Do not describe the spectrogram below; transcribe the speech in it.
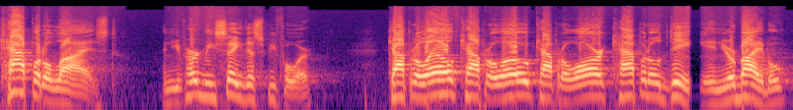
capitalized, and you've heard me say this before capital L, capital O, capital R, capital D in your Bible,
